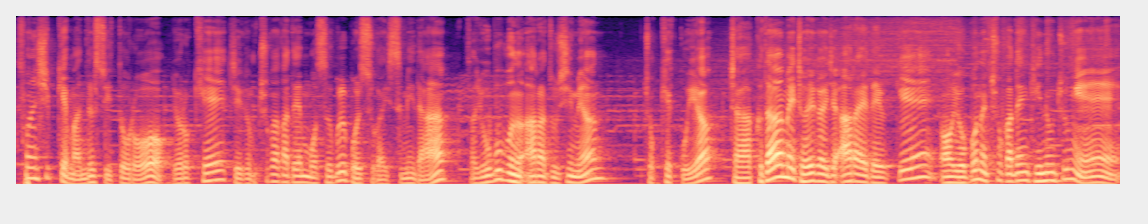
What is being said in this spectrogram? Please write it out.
손쉽게 만들 수 있도록 이렇게 지금 추가가 된 모습을 볼 수가 있습니다. 자, 이 부분을 알아두시면 좋겠고요. 자, 그 다음에 저희가 이제 알아야 될 게, 어, 요번에 추가된 기능 중에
